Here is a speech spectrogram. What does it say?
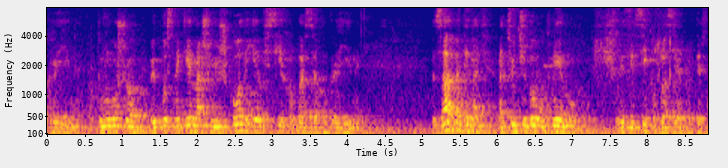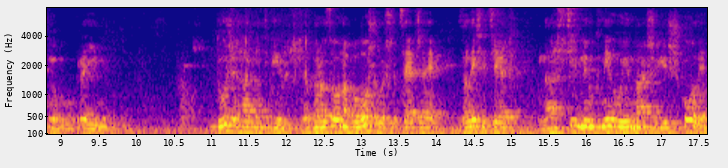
України, тому що випускники нашої школи є в всіх областях України. Запити на, на цю чудову книгу зі всіх областей практично України. Дуже гарний твір. Неодноразово наголошував, що це вже залишиться як настільною книгою нашої школи,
